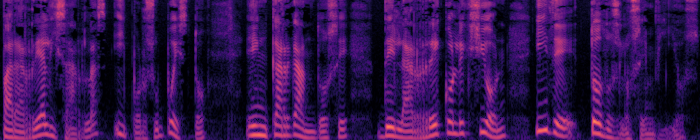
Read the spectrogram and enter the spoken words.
para realizarlas y, por supuesto, encargándose de la recolección y de todos los envíos.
